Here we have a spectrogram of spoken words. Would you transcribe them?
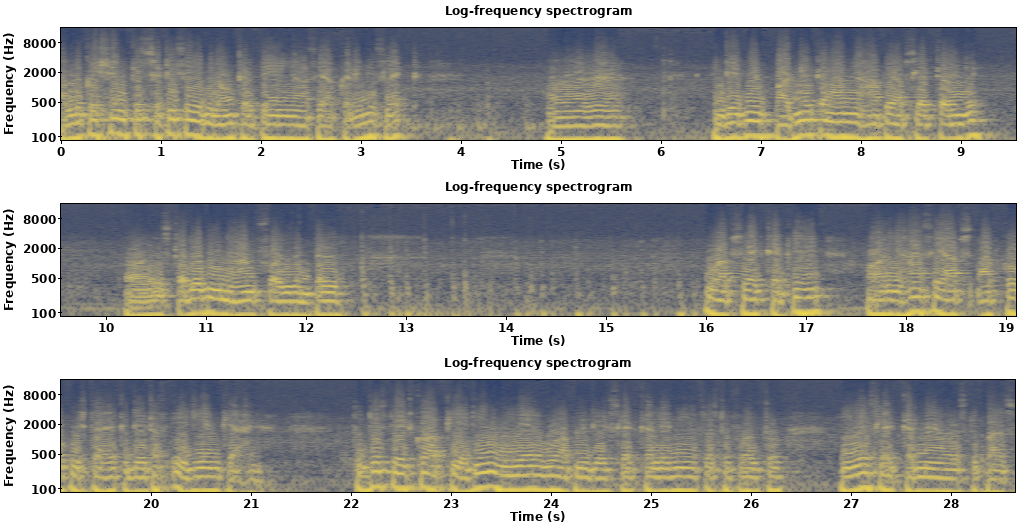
अब लोकेशन किस सिटी से ये बिलोंग करते हैं, यहाँ से आप करेंगे सिलेक्ट और एंगेजमेंट पार्टनर का नाम यहाँ पे आप सेलेक्ट करेंगे। और इसका जो भी नाम फॉर एग्जांपल वो आप सेलेक्ट करते हैं और यहाँ से आप, आपको पूछता है कि डेट ऑफ़ एजीएम क्या है। तो जिस डेट को आपकी एजीएम हुई है, वो आपने डेट सेलेक्ट कर लेनी है फ़र्स्ट ऑफ़ ऑल तो ये सेलेक्ट करना है और उसके पास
